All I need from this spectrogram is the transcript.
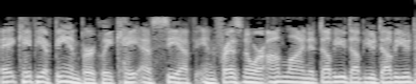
KPFB in Berkeley, KFCF in Fresno, or online at www.kpfa.org.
